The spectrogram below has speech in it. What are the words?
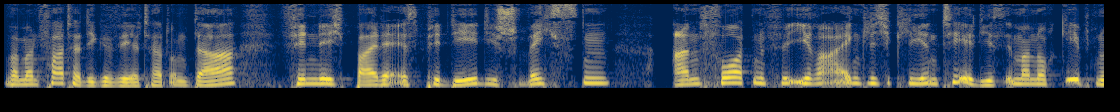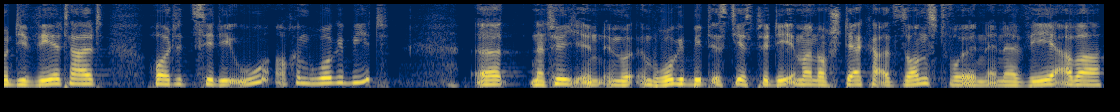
weil mein Vater die gewählt hat. Und da finde ich bei der SPD die schwächsten Antworten für ihre eigentliche Klientel, die es immer noch gibt. Nur die wählt halt heute CDU, auch im Ruhrgebiet. Äh, natürlich in, im, im Ruhrgebiet ist die SPD immer noch stärker als sonst wo in NRW, aber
